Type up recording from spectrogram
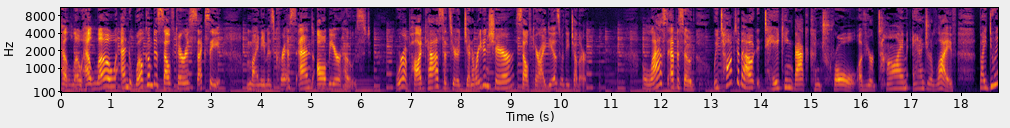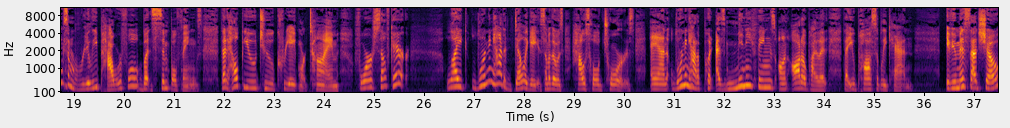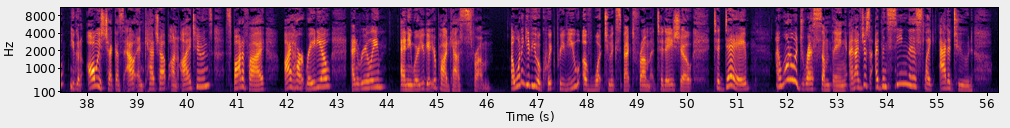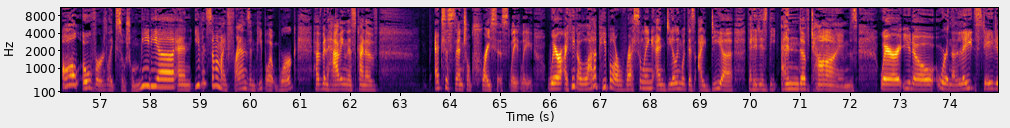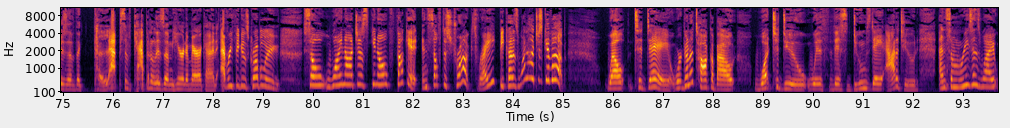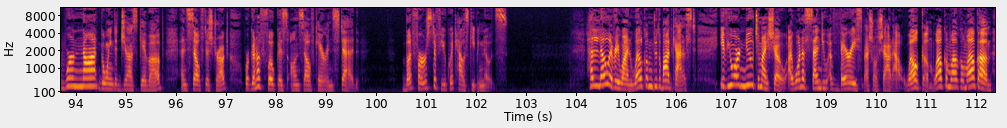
Hello, hello, and welcome to Self Care is Sexy. My name is Kris, and I'll be your host. We're a podcast that's here to generate and share self care ideas with each other. Last episode, we talked about taking back control of your time and your life by doing some really powerful but simple things that help you to create more time for self care like learning how to delegate some of those household chores and learning how to put as many things on autopilot that you possibly can. If you missed that show, you can always check us out and catch up on iTunes, Spotify, iHeartRadio, and really anywhere you get your podcasts from. I want to give you a quick preview of what to expect from today's show. Today, I want to address something and I've just I've been seeing this like attitude all over like social media and even some of my friends and people at work have been having this kind of existential crisis lately where I think a lot of people are wrestling and dealing with this idea that it is the end of times, where, you know, we're in the late stages of the collapse of capitalism here in America and everything is crumbling. So why not just, you know, fuck it and self destruct, right? Because why not just give up? Well, today we're going to talk about what to do with this doomsday attitude and some reasons why we're not going to just give up and self destruct. We're going to focus on self care instead. But first, a few quick housekeeping notes. Hello, everyone. Welcome to the podcast. If you are new to my show, I want to send you a very special shout out. Welcome, welcome, welcome, welcome.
